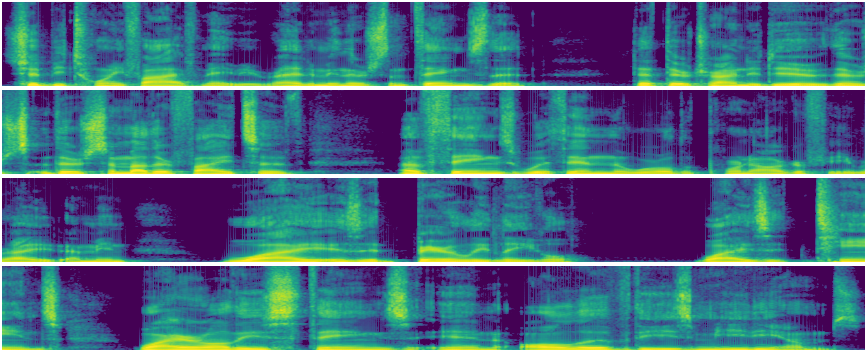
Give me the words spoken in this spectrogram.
should be 25, maybe, right? I mean, there's some things that that they're trying to do. There's there's some other fights of of things within the world of pornography, right? I mean, why is it barely legal? Why is it teens? Why are all these things in all of these mediums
